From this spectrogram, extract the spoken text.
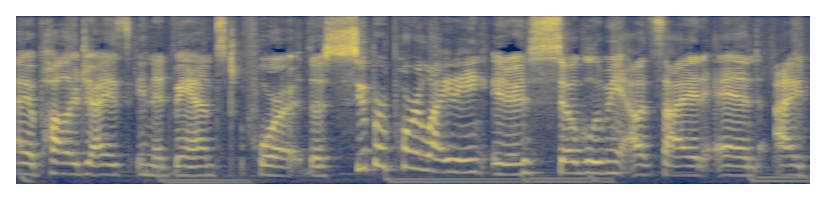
I apologize in advance for the super poor lighting. It is so gloomy outside and I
